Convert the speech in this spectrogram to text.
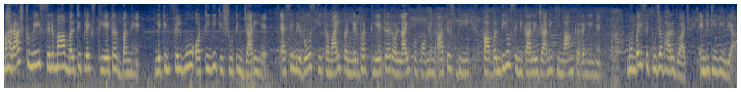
महाराष्ट्र में सिनेमा मल्टीप्लेक्स थिएटर बंद हैं लेकिन फ़िल्मों और टीवी की शूटिंग जारी है। ऐसे में रोज की कमाई पर निर्भर थिएटर और लाइव परफॉर्मिंग आर्टिस्ट भी पाबंदियों से निकाले जाने की मांग कर रहे हैं। मुंबई से पूजा भारद्वाज एनडीटीवी इंडिया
